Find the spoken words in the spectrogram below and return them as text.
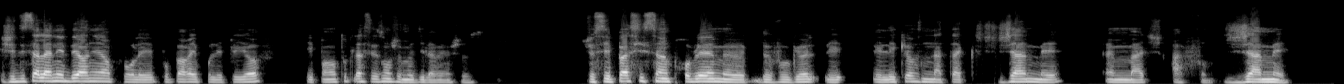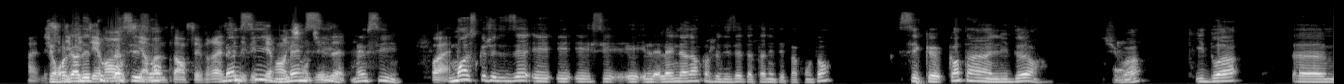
J'ai dit ça l'année dernière pour les, pour pareil pour les playoffs. Et pendant toute la saison, je me dis la même chose. Je ne sais pas si c'est un problème euh, de Vogel. Les, les Lakers n'attaquent jamais un match à fond. Jamais. Ah, tu regardais toute la saison. En même temps, c'est vrai, des vétérans, même sont si, Même si. Moi, ce que je disais, et, et, l'année dernière, quand je le disais, Tata n'était pas content, c'est que quand tu as un leader, tu vois, il doit euh,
